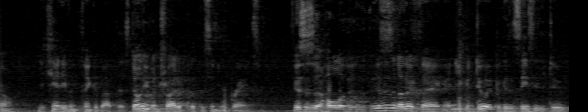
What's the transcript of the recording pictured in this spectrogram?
No, you can't even think about this. Don't even try to put this in your brains. This is a whole other, this is another thing, and you can do it because it's easy to do,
